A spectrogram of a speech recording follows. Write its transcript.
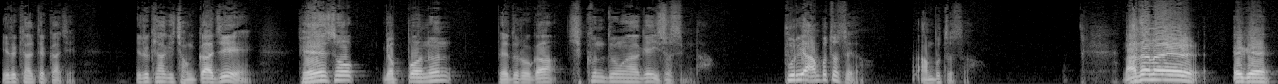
이렇게 할 때까지 이렇게 하기 전까지 계속 몇 번은 베드로가 시큰둥하게 있었습니다. 불이 안 붙었어요. 안 붙었어. 나다나엘에게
